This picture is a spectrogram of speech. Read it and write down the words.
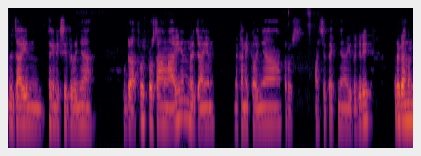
ngerjain teknik sivilnya. Udah terus perusahaan lain ngerjain mechanical-nya terus arsiteknya gitu. Jadi tergantung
